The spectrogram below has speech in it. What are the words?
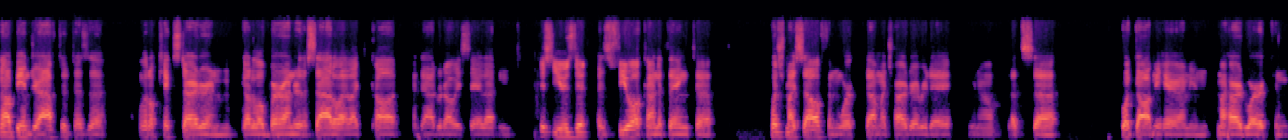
not being drafted as a little Kickstarter and got a little burr under the saddle. I like to call it. My dad would always say that, and just used it as fuel, kind of thing to push myself and work that much harder every day. You know, that's uh, what got me here. I mean, my hard work and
